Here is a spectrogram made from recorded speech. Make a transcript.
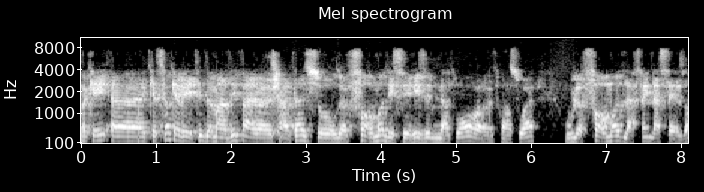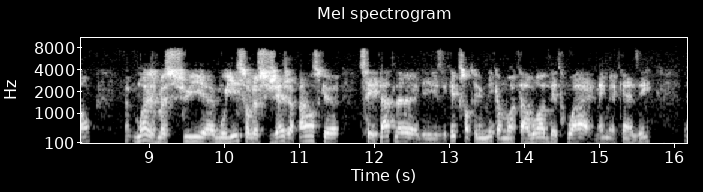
OK. Euh, question qui avait été demandée par euh, Chantal sur le format des séries éliminatoires, François, ou le format de la fin de la saison. Moi, je me suis euh, mouillé sur le sujet. Je pense que c'est plate, là, les équipes qui sont éliminées comme Ottawa, Détroit, même le Canadien, euh,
